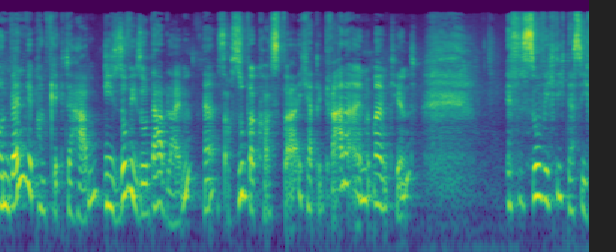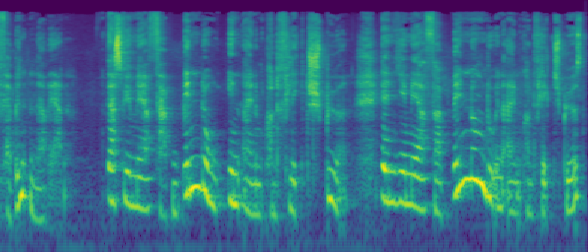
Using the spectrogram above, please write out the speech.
Und wenn wir Konflikte haben, die sowieso da bleiben, ja, ist auch super kostbar. Ich hatte gerade einen mit meinem Kind. Es ist so wichtig, dass sie verbindender werden. Dass wir mehr Verbindung in einem Konflikt spüren. Denn je mehr Verbindung du in einem Konflikt spürst,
